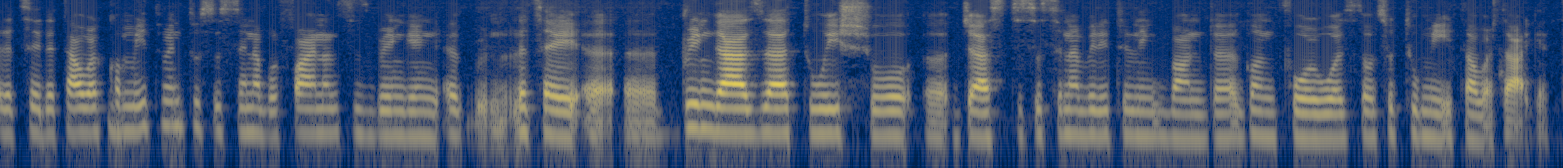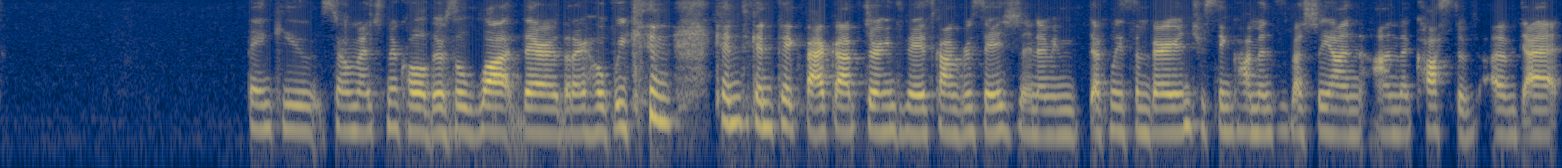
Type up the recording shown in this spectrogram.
let's say that our commitment to sustainable finance is bringing, let's say, bring us to issue just sustainability linked bond going forward, also to meet our target. Thank you so much, Nicole. There's a lot there that I hope we can can can pick back up during today's conversation. I mean, definitely some very interesting comments, especially on on the cost of, of debt.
